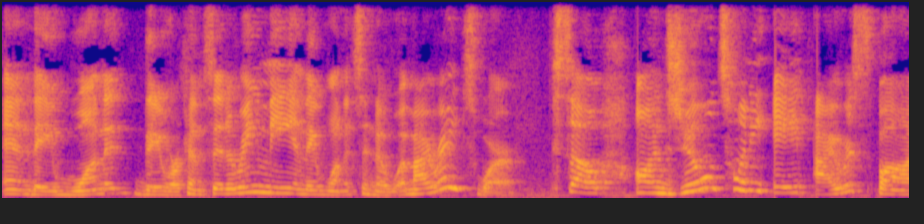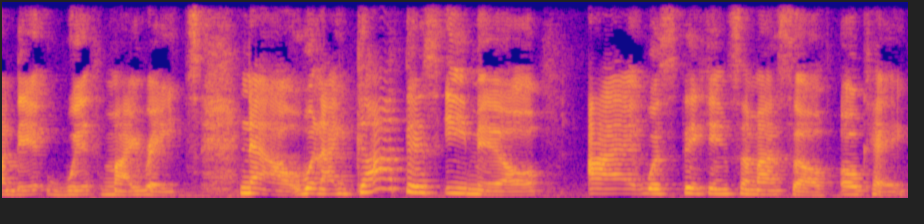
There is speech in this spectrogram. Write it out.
and they wanted, they were considering me and they wanted to know what my rates were. So on June 28th, I responded with my rates. Now, when I got this email, I was thinking to myself, okay,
